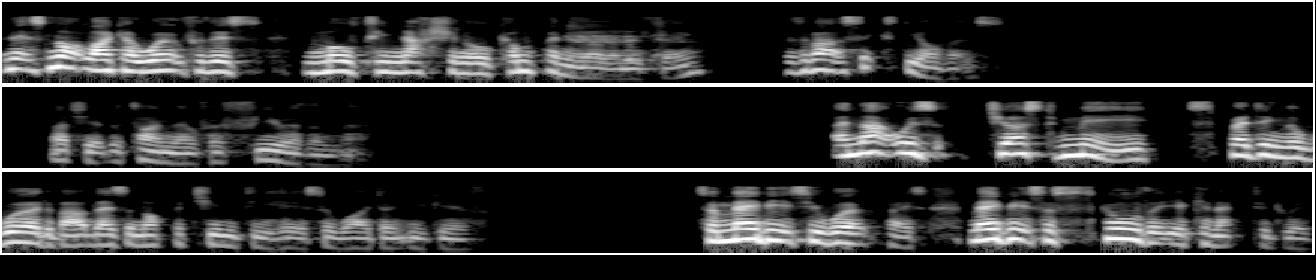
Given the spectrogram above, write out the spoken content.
And it's not like I work for this multinational company or anything. There's about 60 of us. Actually, at the time, there were fewer than that. And that was just me spreading the word about there's an opportunity here, so why don't you give? So maybe it's your workplace. Maybe it's a school that you're connected with.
